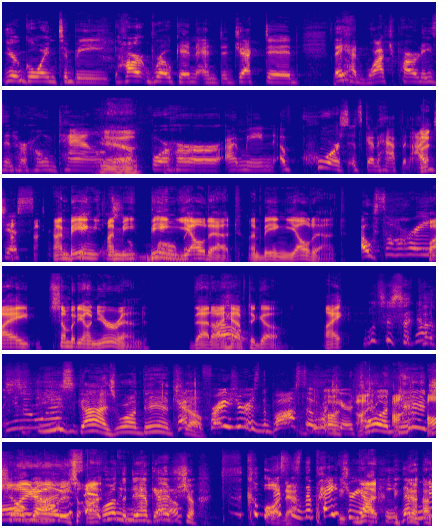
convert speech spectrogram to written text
you're going to be heartbroken and dejected. They had watch parties in her hometown Yeah. for her. I mean, of course it's going to happen. I, just I'm being I'm be- being moment. yelled at. I'm being yelled at oh sorry. by somebody on your end that I have Oh. to go. I Well, it's just a, Well, it's you know easy, guys. We're on Dan's Kevin show. Frazier is the boss over We're on, here. we're on I- Dan's all show, I know guys. is I- we're on the When Dan. Patrick show. Come on this now. is the patriarchy. The men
